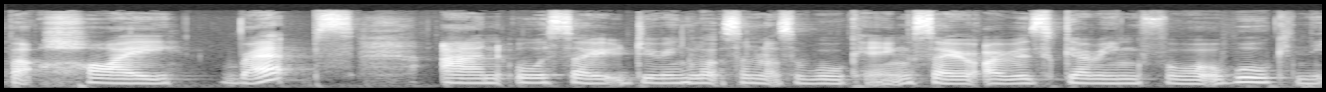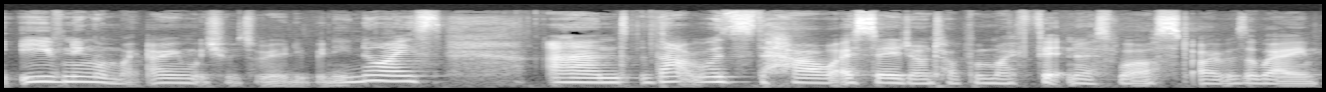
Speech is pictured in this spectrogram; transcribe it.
but high reps and also doing lots and lots of walking. So I was going for a walk in the evening on my own, which was really, really nice. And that was how I stayed on top of my fitness whilst I was away.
